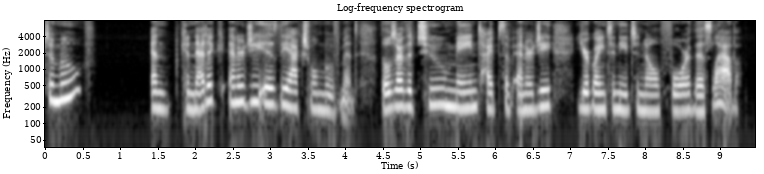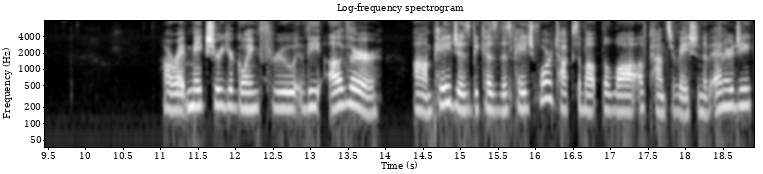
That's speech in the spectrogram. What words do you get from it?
to move and kinetic energy is the actual movement. Those are the two main types of energy you're going to need to know for this lab. All right, make sure you're going through the other um, pages because this page four talks about the law of conservation of energy,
